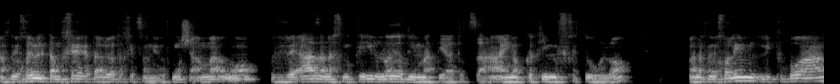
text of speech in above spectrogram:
אנחנו יכולים לתמחר את העלויות החיצוניות כמו שאמרנו, ואז אנחנו כאילו לא יודעים מה תהיה התוצאה, האם הפקקים יופחתו או לא, ואנחנו יכולים לקבוע,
